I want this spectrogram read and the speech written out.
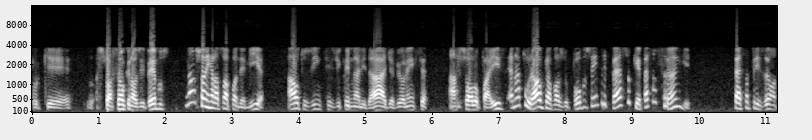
porque a situação que nós vivemos não só em relação à pandemia, altos índices de criminalidade, a violência assola o país, é natural que a voz do povo sempre peça o quê? Peça sangue, peça prisão a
